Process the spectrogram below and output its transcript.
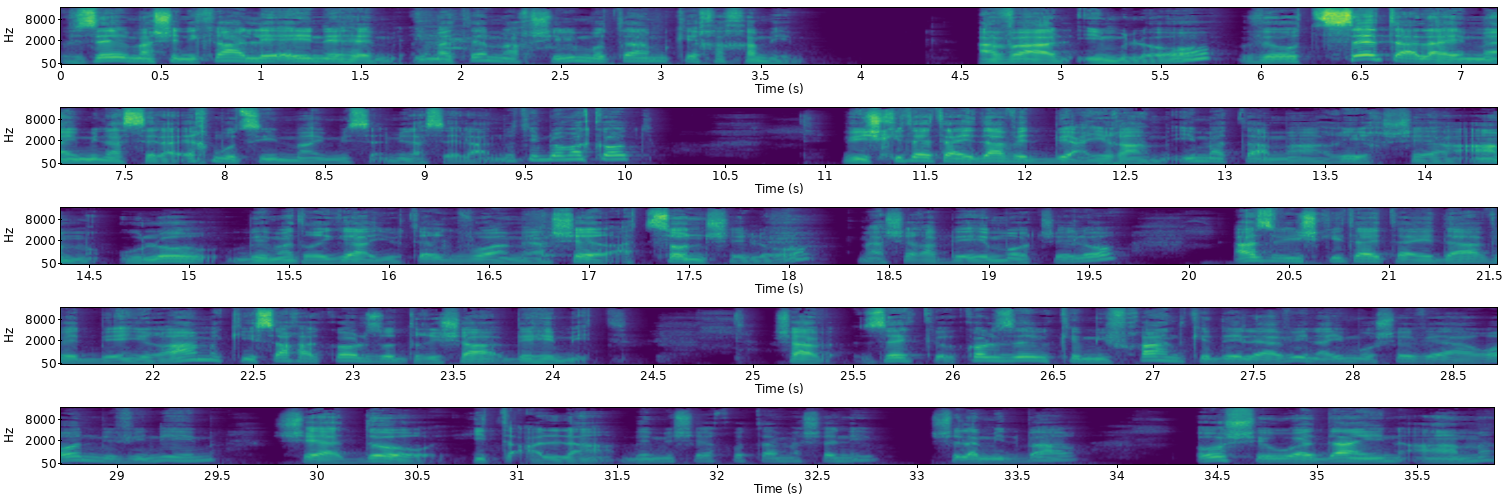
וזה מה שנקרא לעיניהם, אם אתם מחשיבים אותם כחכמים. אבל אם לא, והוצאת להם מים מן הסלע. איך מוציאים מים מן הסלע? נותנים לו מכות. והשקית את העדה ואת בעירם. אם אתה מעריך שהעם הוא לא במדרגה יותר גבוהה מאשר הצאן שלו, מאשר הבהמות שלו, אז והשקית את העדה ואת בעירם, כי סך הכל זו דרישה בהמית. עכשיו, זה, כל זה כמבחן כדי להבין האם משה ואהרון מבינים שהדור התעלה במשך אותם השנים של המדבר, או שהוא עדיין עם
